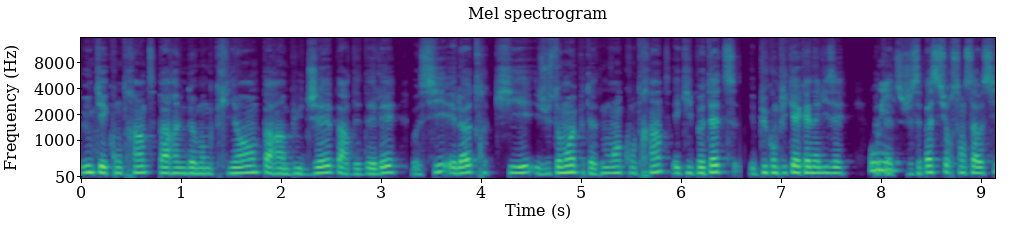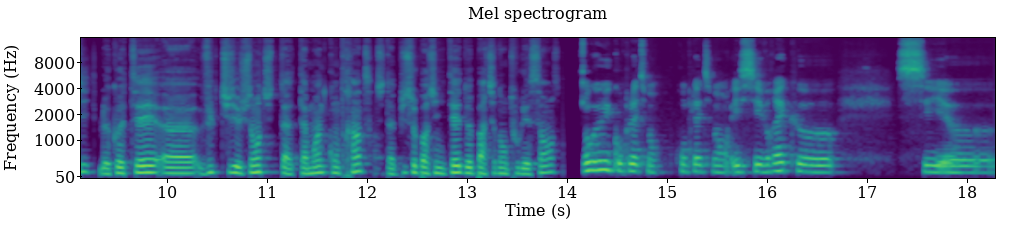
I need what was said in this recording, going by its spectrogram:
Une qui est contrainte par une demande client, par un budget, par des délais aussi, et l'autre qui justement est peut-être moins contrainte et qui peut-être est plus compliquée à canaliser. Oui. Je sais pas si tu ressens ça aussi. Le côté, vu que tu, justement, tu as, as moins de contraintes, tu as plus l'opportunité de partir dans tous les sens. Oui, oui, complètement, complètement. Et c'est vrai que euh,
